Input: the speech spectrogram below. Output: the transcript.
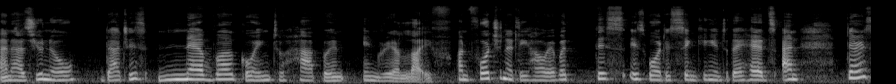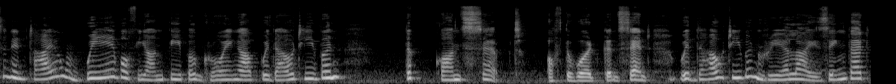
And as you know, that is never going to happen in real life. Unfortunately, however, this is what is sinking into their heads. And there is an entire wave of young people growing up without even the concept of the word consent without even realizing that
